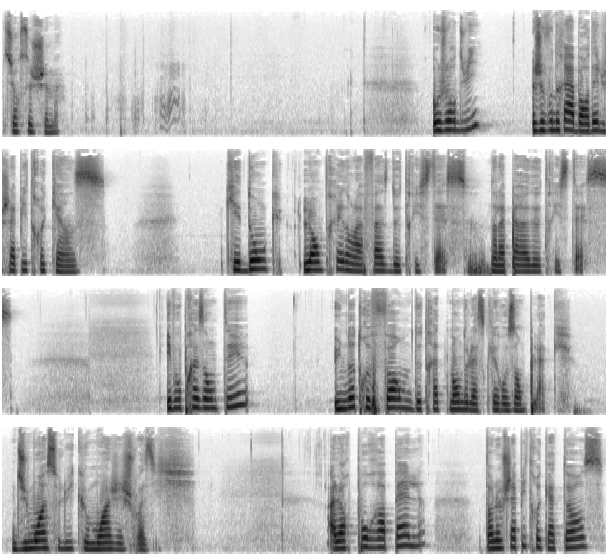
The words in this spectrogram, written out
sur ce chemin. Aujourd'hui, je voudrais aborder le chapitre 15, qui est donc l'entrée dans la phase de tristesse, dans la période de tristesse, et vous présenter une autre forme de traitement de la sclérose en plaques, du moins celui que moi j'ai choisi. Alors pour rappel, dans le chapitre 14,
